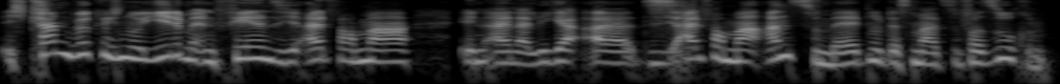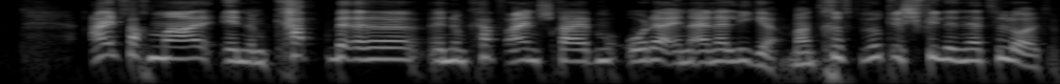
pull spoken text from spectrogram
Ich kann wirklich nur jedem empfehlen, sich einfach mal in einer Liga, äh, sich einfach mal anzumelden und das mal zu versuchen. Einfach mal in einem Cup, äh, in einem Cup einschreiben oder in einer Liga. Man trifft wirklich viele nette Leute.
